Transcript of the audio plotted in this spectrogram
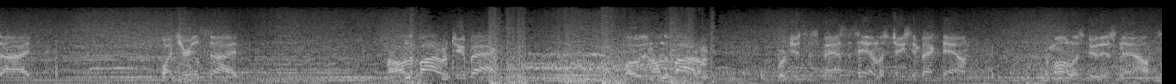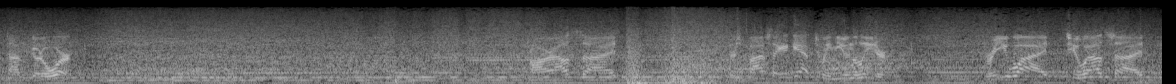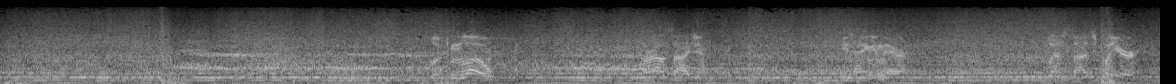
inside. Watch your inside. Car on the bottom, two back. Closing on the bottom. We're just as fast as him. Let's chase him back down. Come on, let's do this now. It's time to go to work. Car outside. There's five second gap between you and the leader. Three wide, two outside. Looking low. You. He's hanging there. Left side's clear.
